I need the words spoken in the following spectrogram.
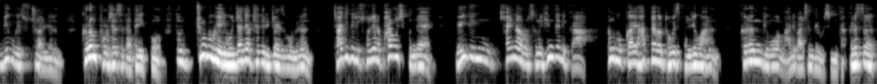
미국에 수출하려는 그런 프로세스가 돼 있고 또 중국의 원자재 업체들 입장에서 보면은 자기들이 소재를 팔고 싶은데 메이드 인 차이나로서는 힘드니까 한국과의 합작을 통해서 가려고 하는 그런 경우가 많이 발생되고 있습니다. 그래서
